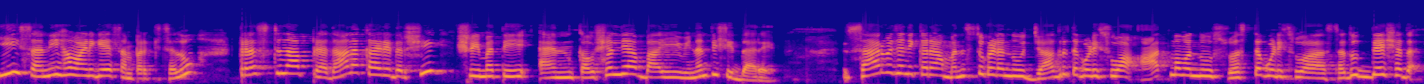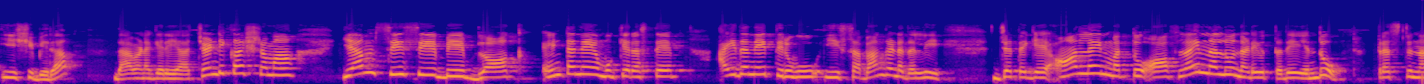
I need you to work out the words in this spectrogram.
ಈ ಸನಿಹವಾಣಿಗೆ ಸಂಪರ್ಕಿಸಲು ಟ್ರಸ್ಟ್ನ ಪ್ರಧಾನ ಕಾರ್ಯದರ್ಶಿ ಶ್ರೀಮತಿ ಎನ್ ಕೌಶಲ್ಯಬಾಯಿ ವಿನಂತಿಸಿದ್ದಾರೆ. ಸಾರ್ವಜನಿಕರ ಮನಸ್ಸುಗಳನ್ನು ಜಾಗೃತಗೊಳಿಸುವ, ಆತ್ಮವನ್ನು ಸ್ವಸ್ಥಗೊಳಿಸುವ ಸದುದ್ದೇಶದ ಈ ಶಿಬಿರ ದಾವಣಗೆರೆಯ ಚಂಡಿಕಾಶ್ರಮ ಎಂಸಿಸಿಬಿ ಬ್ಲಾಕ್ ಎಂಟನೇ ಮುಖ್ಯ ರಸ್ತೆ ಐದನೇ ತಿರುವು ಈ ಸಭಾಂಗಣದಲ್ಲಿ ಜತೆಗೆ ಆನ್ಲೈನ್ ಮತ್ತು ಆಫ್ಲೈನ್ನಲ್ಲೂ ನಡೆಯುತ್ತದೆ ಎಂದು ಟ್ರಸ್ಟ್ನ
